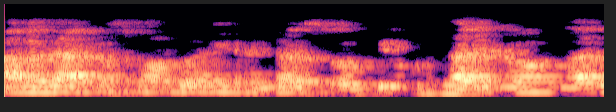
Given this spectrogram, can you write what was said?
આ બધા અકસ્માતોની અંદર સૌથી વધારે જવાબદાર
